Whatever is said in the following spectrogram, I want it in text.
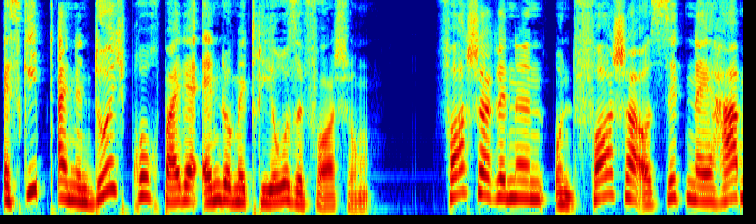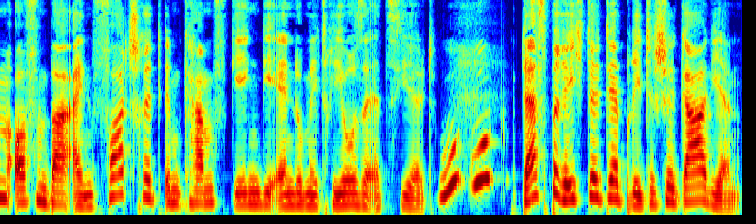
Es gibt einen Durchbruch bei der Endometrioseforschung. Forscherinnen und Forscher aus Sydney haben offenbar einen Fortschritt im Kampf gegen die Endometriose erzielt. Das berichtet der britische Guardian.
